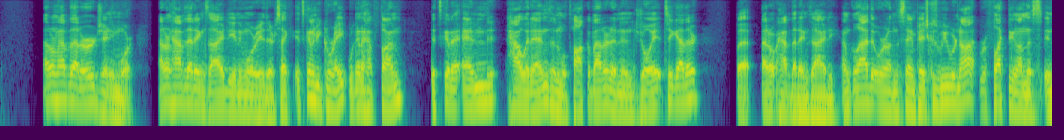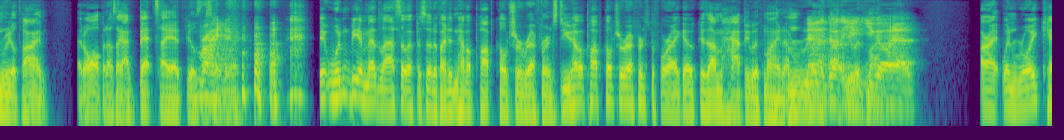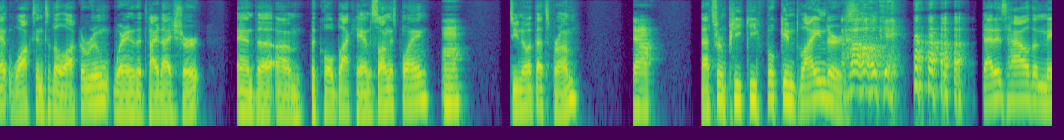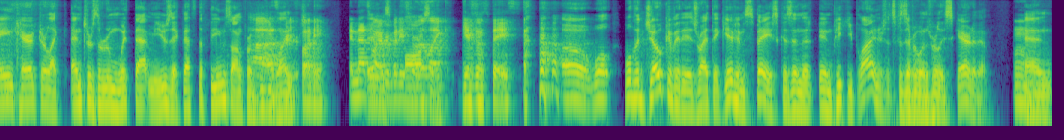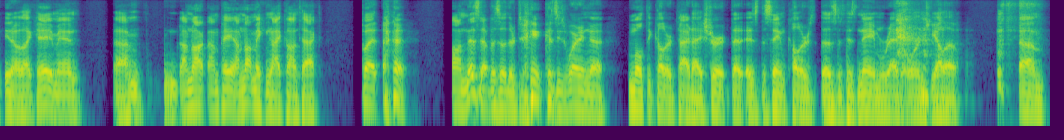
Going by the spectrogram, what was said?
I don't have that urge anymore. I don't have that anxiety anymore either. It's like it's going to be great. We're going to have fun. It's going to end how it ends, and we'll talk about it and enjoy it together. But I don't have that anxiety. I'm glad that we're on the same page because we were not reflecting on this in real time at all. But I was like, I bet Sayed feels the right. same way. it wouldn't be a Med Lasso episode if I didn't have a pop culture reference. Do you have a pop culture reference before I go? Because I'm happy with mine. I'm really no, go, happy you, with you mine. go ahead. All right. When Roy Kent walks into the locker room wearing the tie dye shirt and the um the cold black hand song is playing. Mm. Do you know what that's from? No. That's from Peaky fucking Blinders. Oh, okay. that is how the main character like enters the room with that music. That's the theme song from oh, Peaky Blinders. funny. and that's It why everybody sort of like gives him space. oh well, well the joke of it is right. They give him space because in the in Peaky Blinders, it's because everyone's really scared of him, Mm. and you know, like, hey man, I'm I'm not I'm paying I'm not making eye contact, but on this episode they're doing it because he's wearing a multicolored tie dye shirt that is the same colors as his name, red, orange, yellow. Um,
